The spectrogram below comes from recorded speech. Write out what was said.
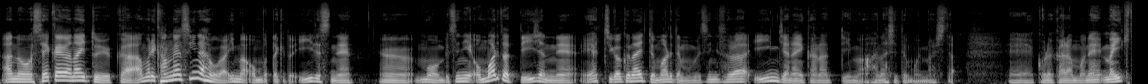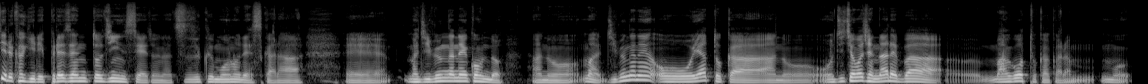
あ、あの、正解はないというか、あまり考えすぎない方が今思ったけどいいですね。うん、もう別に思われたっていいじゃんね。いや、違くないって思われても別にそれはいいんじゃないかなって今話してて思いました。えー、これからもね、まあ、生きてる限りプレゼント人生というのは続くものですから、えー、まあ、自分がね、今度、あの、まあ、自分がね、親とか、あの、おじいちゃんおばあちゃんになれば、孫とかからもう、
